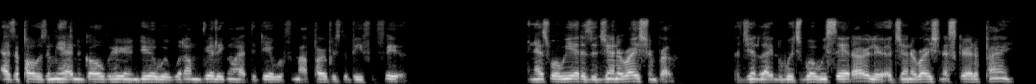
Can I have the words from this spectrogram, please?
as opposed to me having to go over here and deal with what I'm really gonna have to deal with for my purpose to be fulfilled. And that's where we at as a generation, bro. A gen like which what we said earlier, a generation that's scared of pain.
